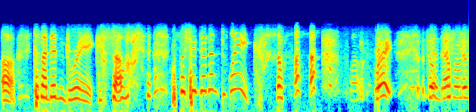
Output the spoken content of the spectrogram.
because uh, I didn't drink. So, so she didn't drink. right. So yeah, this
